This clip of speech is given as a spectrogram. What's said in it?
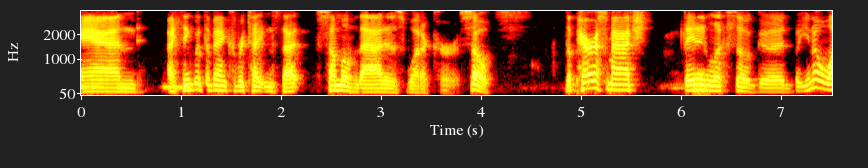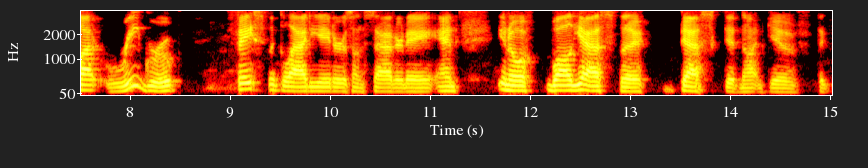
and i think with the vancouver titans that some of that is what occurs. So the Paris match, they didn't look so good. But you know what? Regroup, face the Gladiators on Saturday. And, you know, if, while yes, the desk did not give the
